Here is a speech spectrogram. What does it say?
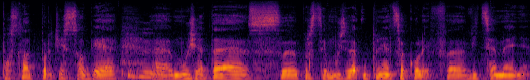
poslat proti sobě, mm-hmm. můžete, prostě můžete úplně cokoliv, víceméně.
